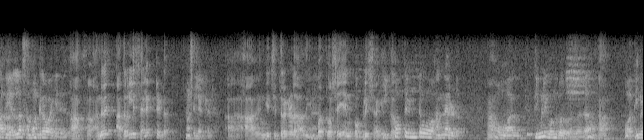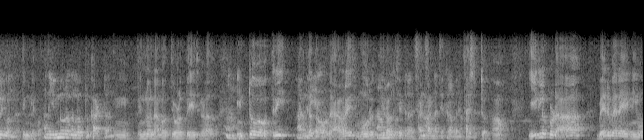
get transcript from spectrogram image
ಅದು ಎಲ್ಲ ಸಮಗ್ರವಾಗಿದೆ ಅಂದ್ರೆ ಅದರಲ್ಲಿ ಸೆಲೆಕ್ಟೆಡ್ ಸೆಲೆಕ್ಟೆಡ್ ಆ ವ್ಯಂಗ್ಯ ಚಿತ್ರಗಳ ಅದು ಇಪ್ಪತ್ತು ವರ್ಷ ಏನು ಪಬ್ಲಿಷ್ ಆಗಿತ್ತು? ಇಪ್ಪತ್ತೆಂಟು ಹನ್ನೆರಡು. ತಿಂಗಳಿಗೆ ಒಂದು ಬರುವುದಲ್ಲ ತಿಂಗಳಿಗೆ ಒಂದು. ತಿಂಗಳಿಗೆ ಅಂದ್ರೆ ಇನ್ನೂರ ನಲವತ್ತು ಕಾರ್ಟ್ ಇನ್ನು ನಲವತ್ತೇಳು ಪೇಜ್ಗಳದು. ಅದು ಇಂಟು ತ್ರೀ ಅಂತ. ತಗೋದು ಆವರೇಜ್ ಮೂರು ಚಿತ್ರ ಸಣ್ಣ ಸಣ್ಣ ಚಿತ್ರ ಬರೀತಾ ಇದ್ರು. ಅಷ್ಟು ಹಾ. ಈಗಲೂ ಕೂಡ ಬೇರೆ ಬೇರೆ ನೀವು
